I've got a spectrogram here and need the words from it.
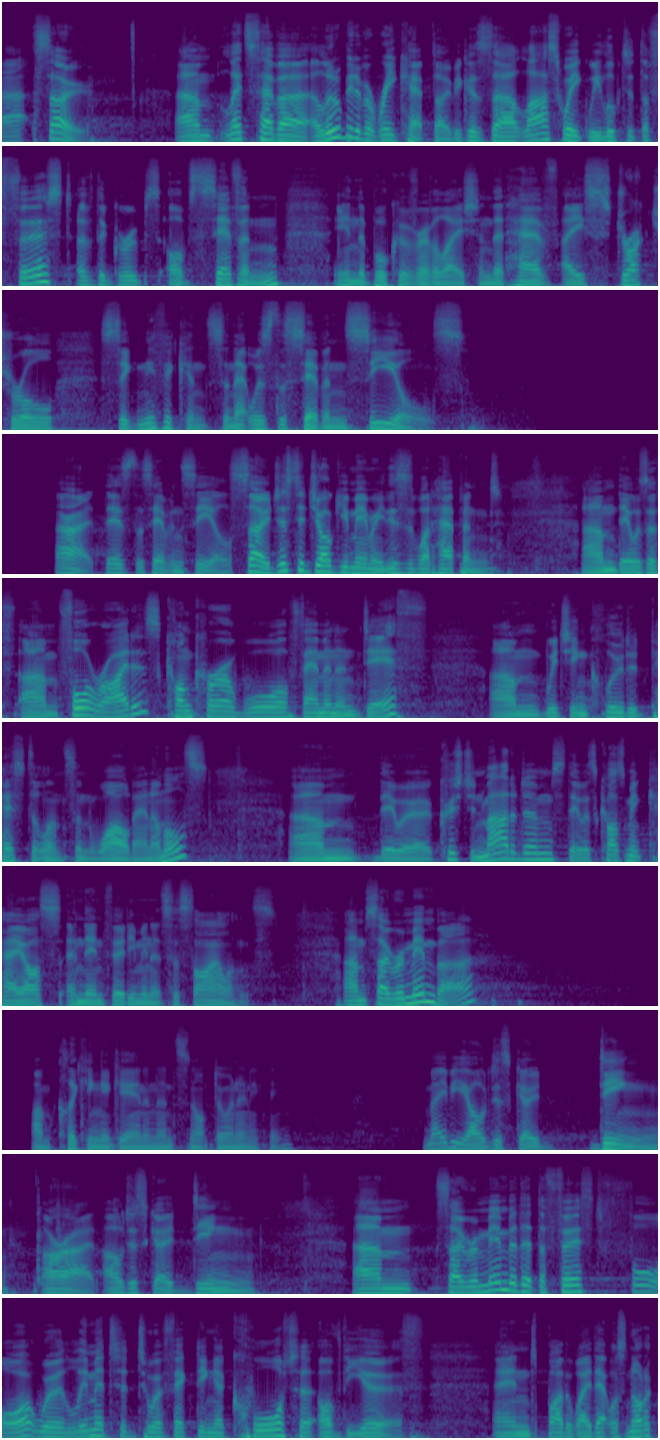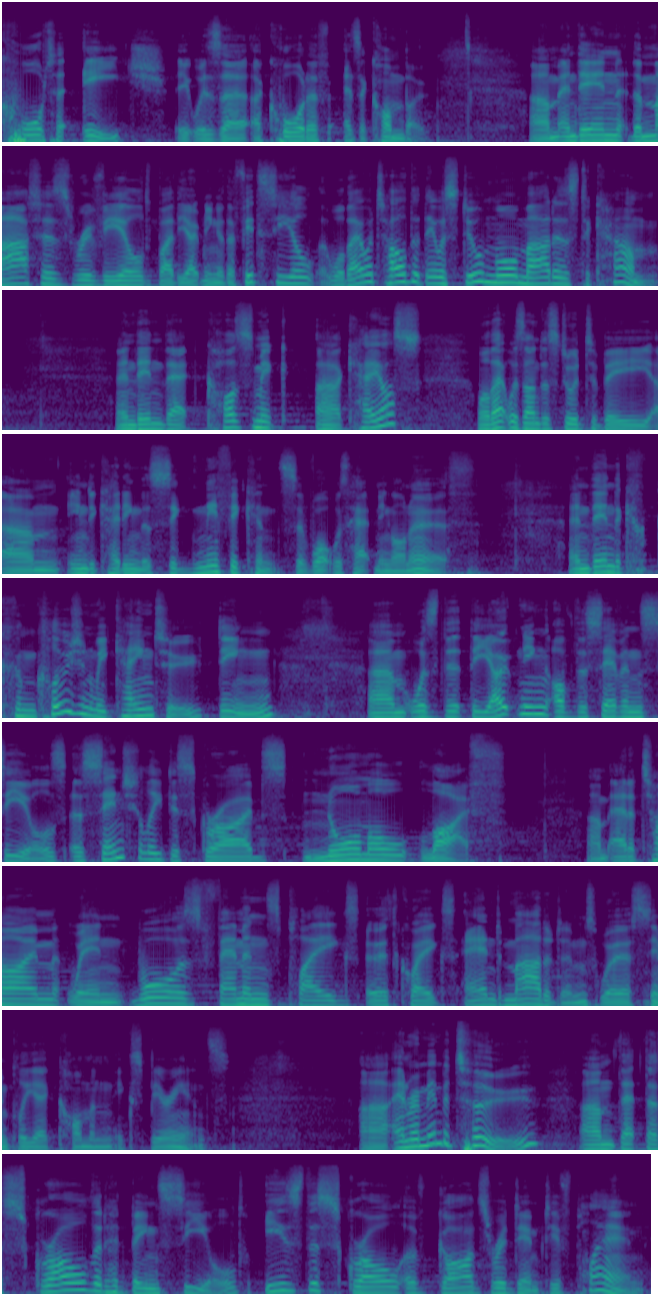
Uh, so, um, let's have a, a, little bit of a recap though, because uh, last week we looked at the first of the groups of seven in the book of Revelation that have a structural significance, and that was the seven seals. All right, there's the seven seals. So, just to jog your memory, this is what happened. Um, there was a, um, four riders: conqueror, war, famine, and death, um, which included pestilence and wild animals. Um, there were Christian martyrdoms, there was cosmic chaos, and then 30 minutes of silence. Um, so remember, I'm clicking again and it's not doing anything. Maybe I'll just go ding. All right, I'll just go ding. Um, so remember that the first four were limited to affecting a quarter of the earth. And by the way, that was not a quarter each, it was a, a quarter as a combo. Um, and then the martyrs revealed by the opening of the fifth seal, well, they were told that there were still more martyrs to come. And then that cosmic uh, chaos, well, that was understood to be um, indicating the significance of what was happening on earth. And then the c- conclusion we came to, ding, um, was that the opening of the seven seals essentially describes normal life um, at a time when wars, famines, plagues, earthquakes, and martyrdoms were simply a common experience. Uh, and remember, too, um, that the scroll that had been sealed is the scroll of God's redemptive plan.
